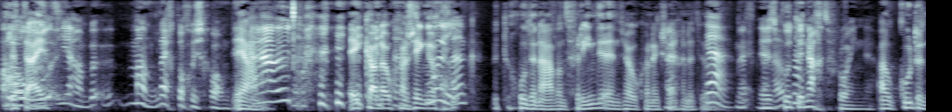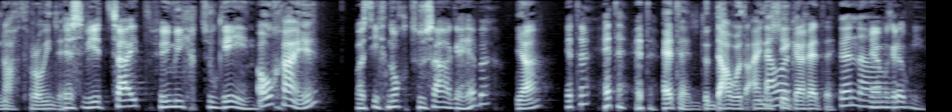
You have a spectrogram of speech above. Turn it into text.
op de tijd. Ja, be- man, leg toch eens gewoon dit Ja. uit. Ik kan ook gaan zingen. Moeilijk. Go- Goedenavond, vrienden. En zo kan ik zeggen natuurlijk. Ja, Nee, dat is ook gute nog. Nacht, Freunde. Oh, goedenacht, vrienden. Es wird Zeit für mich zu gehen. Oh, ga je? Was ich noch zu sagen habe? Ja? Hätte, hätte, hätte. Het, de dauert eine. Genau. Ja, maar ik ook niet.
